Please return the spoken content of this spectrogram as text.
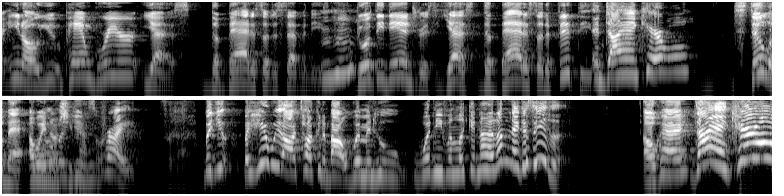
you know you Pam Grier, yes, the baddest of the 70s mm-hmm. Dorothy Dandridge, yes, the baddest of the fifties. And Diahann Carroll, Still a bad. Oh wait, no, Oh, she you- passed away. Right. Forgot. But you but here we are talking about women who wouldn't even look at none of them niggas either. Okay. Diahann Carroll,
